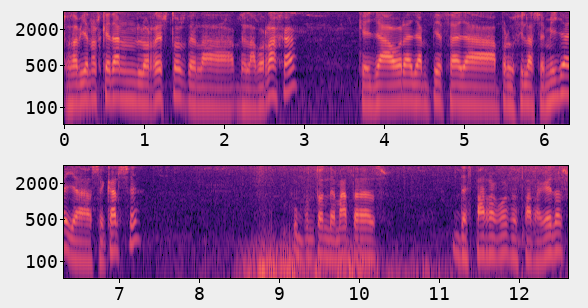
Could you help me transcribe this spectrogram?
Todavía nos quedan los restos de la, borraja, que ya ahora ya empieza ya a producir la semilla y a secarse. Un montón de matas de espárragos, de esparragueras.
